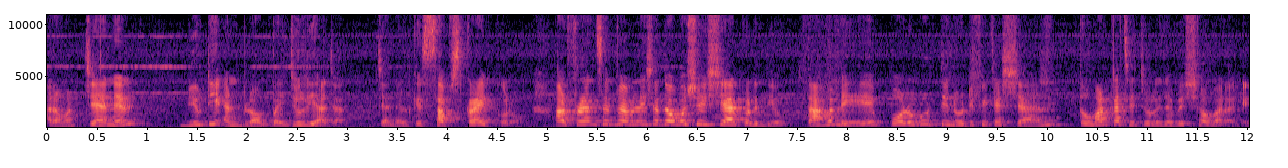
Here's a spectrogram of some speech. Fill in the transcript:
আর আমার channel beauty and blog by Julie Azad চ্যানেলকে সাবস্ক্রাইব করো। আর ফ্রেন্ডস অ্যান্ড ফ্যামিলির সাথে অবশ্যই শেয়ার করে দিও। তাহলে পরবর্তী নোটিফিকেশান তোমার কাছে চলে যাবে সবার আগে।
